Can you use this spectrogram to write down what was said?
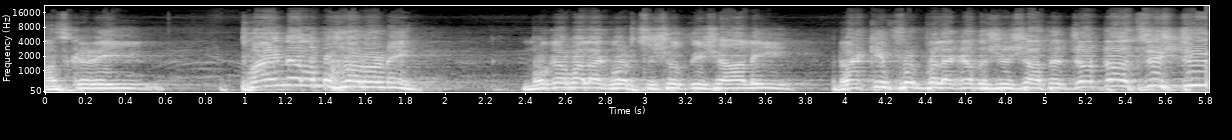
আজকের এই ফাইনাল মহারণে মোকাবেলা করছে শক্তিশালী রাকিব ফুটবল একাদশের সাথে জটা সৃষ্টি।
